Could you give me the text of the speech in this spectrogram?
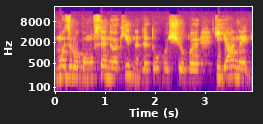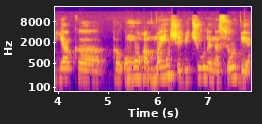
ми зробимо все необхідне для того, щоб кияни як е, умога менше відчули на собі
